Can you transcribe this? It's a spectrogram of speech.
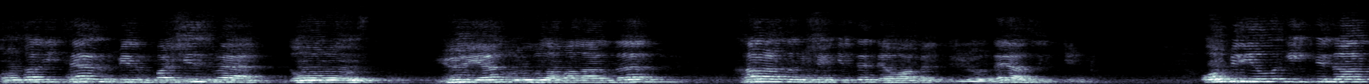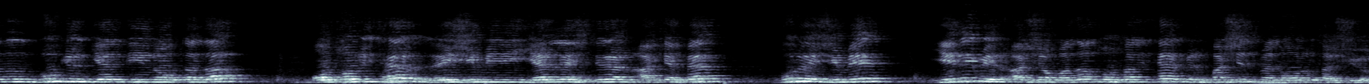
totaliter bir faşizme doğru yürüyen uygulamalarını kararlı bir şekilde devam ettiriyor. Ne yazık ki. 11 yıllık iktidarının bugün geldiği noktada otoriter rejimini yerleştiren AKP bu rejimi yeni bir aşamada totaliter bir faşizme doğru taşıyor.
